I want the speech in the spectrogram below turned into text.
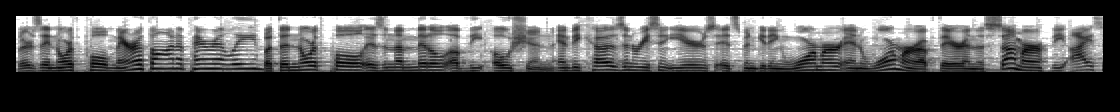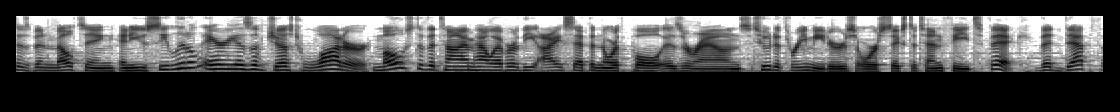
There's a North Pole Marathon, apparently, but the North Pole is in the middle of the ocean. And because in recent years it's been getting warmer and warmer up there in the summer, the ice has been melting and you see little areas of just water. Most of the time, however, the ice at the North Pole is around 2 to 3 meters or 6 to 10 feet thick. The depth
